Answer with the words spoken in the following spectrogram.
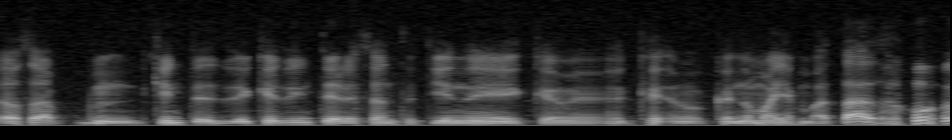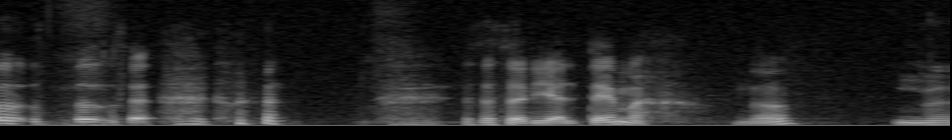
O sea, mm, ¿qué, inte- qué interesante tiene que, me- que, que no me hayan matado? o sea, ese sería el tema, ¿no? no.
